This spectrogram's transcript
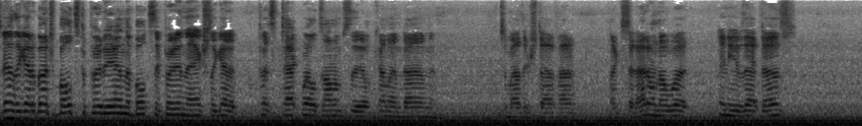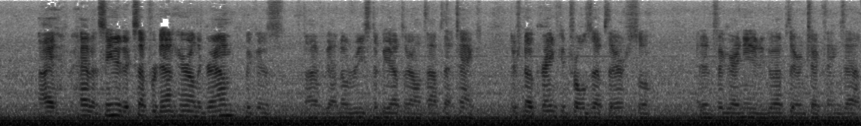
So now they got a bunch of bolts to put in. The bolts they put in, they actually got to put some tack welds on them so they don't come undone and some other stuff. I like I said, I don't know what any of that does. I haven't seen it except for down here on the ground because I've got no reason to be up there on top of that tank. There's no crane controls up there, so I didn't figure I needed to go up there and check things out.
